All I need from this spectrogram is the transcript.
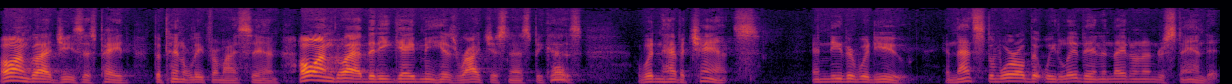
Oh, I'm glad Jesus paid the penalty for my sin. Oh, I'm glad that He gave me His righteousness because I wouldn't have a chance, and neither would you. And that's the world that we live in, and they don't understand it.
